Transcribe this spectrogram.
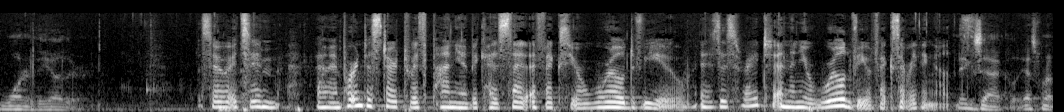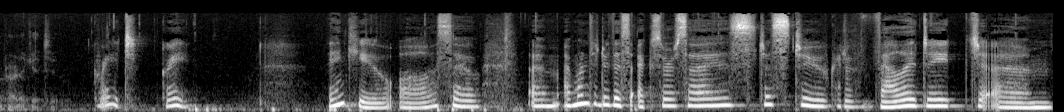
one or the other. So it's um, important to start with panya because that affects your worldview. Is this right? And then your worldview affects everything else. Exactly. That's what I'm trying to get to. Great, great. Thank you all. So, um, I wanted to do this exercise just to kind of validate um,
